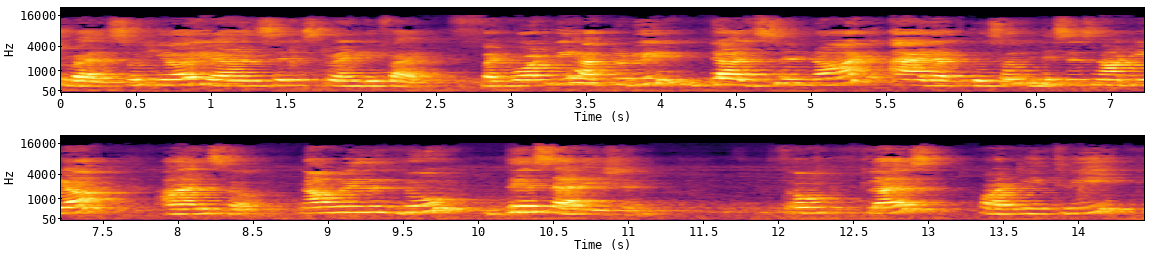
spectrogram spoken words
12. So here your answer is 25. But what we have to do does not add up to. So this is not your answer. Now we will do this addition. So plus 43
